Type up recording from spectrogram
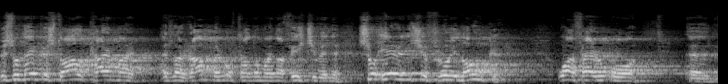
Hvis du legger stålkarmar eller rammer utan om en fiskevinner, så er det ikke fru i langer. Og affær og eh,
